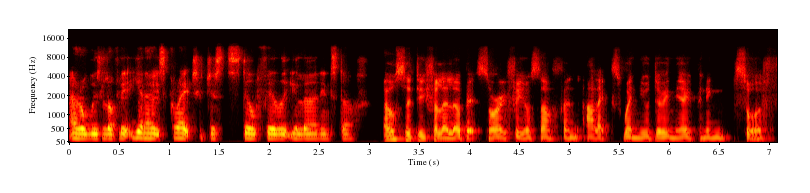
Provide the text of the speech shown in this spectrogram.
are always lovely. You know, it's great to just still feel that you're learning stuff. I also do feel a little bit sorry for yourself and Alex when you're doing the opening sort of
